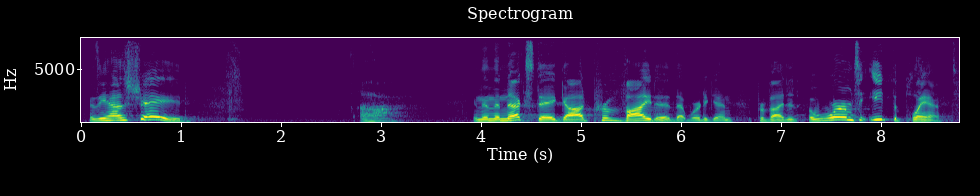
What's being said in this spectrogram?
because he has shade. Ah. And then the next day, God provided, that word again, provided a worm to eat the plant.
